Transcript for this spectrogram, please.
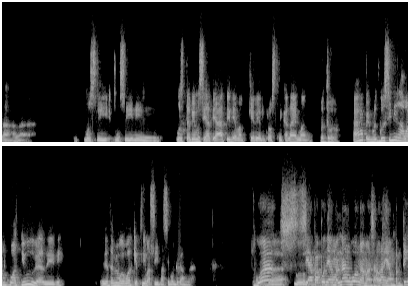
salah. Mesti mesti ini. Mesti, tapi mesti hati-hati nih sama Kieran Cross nih karena emang Betul. apa ya, menurut gue sih ini lawan kuat juga sih ini. Ya, tapi moga-moga Kitli masih masih megang lah. Gua- siapa pun yang menang gua nggak masalah. Yang penting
